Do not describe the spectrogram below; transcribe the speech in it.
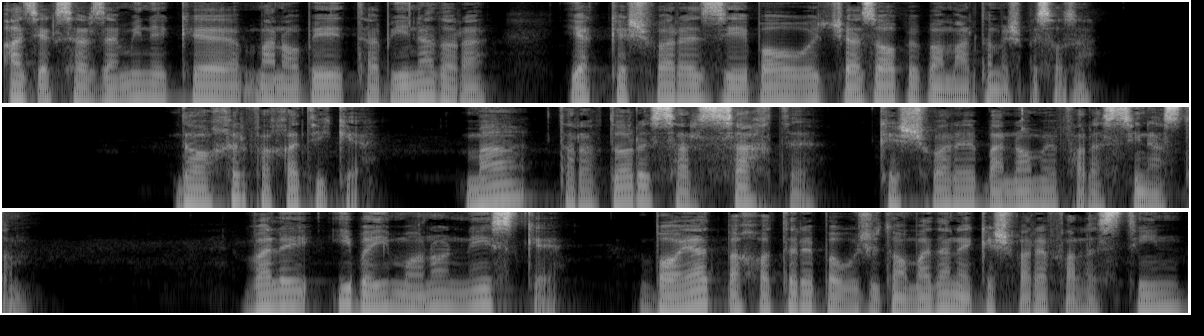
از یک سرزمینی که منابع طبیعی نداره یک کشور زیبا و جذاب به مردمش بسازه. در آخر فقطی که من طرفدار سرسخت کشور به نام فلسطین هستم. ولی ای به این مانا نیست که باید به خاطر به وجود آمدن کشور فلسطین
